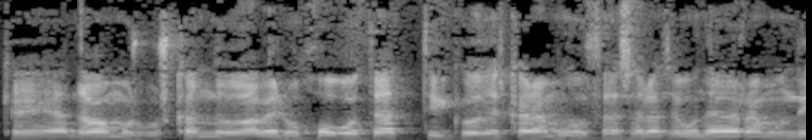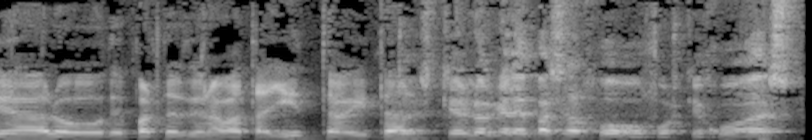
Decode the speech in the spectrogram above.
Que andábamos buscando a ver un juego táctico de escaramuzas en la Segunda Guerra Mundial o de partes de una batallita y tal. Entonces, ¿qué es lo que le pasa al juego? Pues que juegas,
